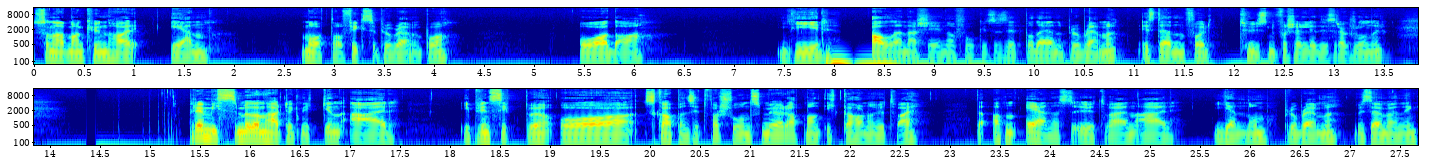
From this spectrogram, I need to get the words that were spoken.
sånn at man kun har én måte å fikse problemet på, og da gir all energien og fokuset sitt på det ene problemet istedenfor tusen forskjellige distraksjoner. Premisset med denne teknikken er i prinsippet å skape en situasjon som gjør at man ikke har noen utvei at den eneste utveien er gjennom problemet, hvis det er mening.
